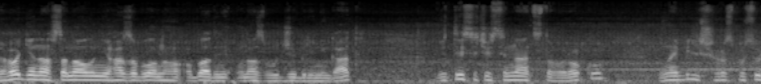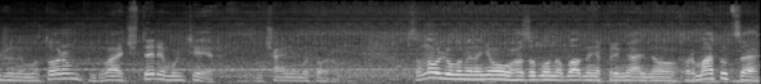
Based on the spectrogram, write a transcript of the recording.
Сьогодні на встановленні газоблонного обладнання у нас був Jeep Renegade 2017 року з найбільш розповсюдженим мотором 2.4 Multi-Air, звичайним мотором. Встановлювали ми на нього газоблонне обладнання преміального формату. Це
